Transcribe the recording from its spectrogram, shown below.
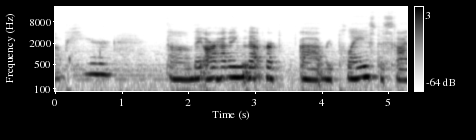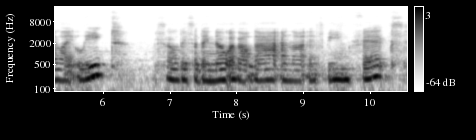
Up here, um, they are having that per uh, replaced. The skylight leaked, so they said they know about that and that is being fixed.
